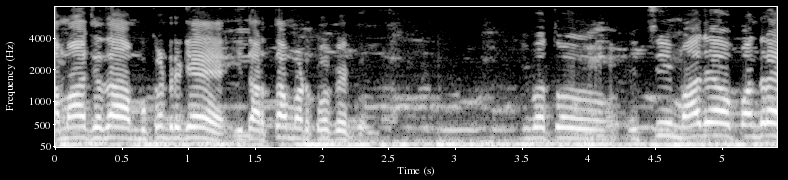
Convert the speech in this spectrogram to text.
ಸಮಾಜದ ಮುಖಂಡರಿಗೆ ಇದು ಅರ್ಥ ಮಾಡ್ಕೋಬೇಕು. ಇವತ್ತು ಎಚ್ ಸಿ ಮಹದೇವಪ್ಪ ಅಂದರೆ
